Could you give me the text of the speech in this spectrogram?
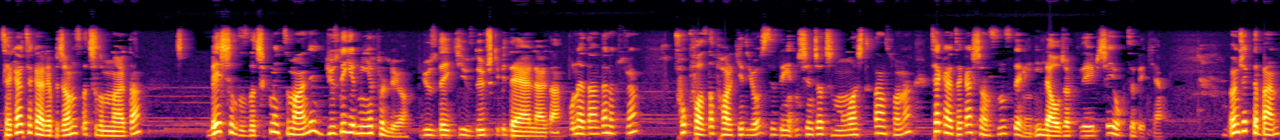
teker teker yapacağınız açılımlarda 5 yıldızda çıkma ihtimali %20'ye fırlıyor. %2, %3 gibi değerlerden. Bu nedenden ötürü çok fazla fark ediyor. Siz de 70. açılıma ulaştıktan sonra teker teker şansınızı deneyin. İlla olacak diye bir şey yok tabii ki. Öncelikle ben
